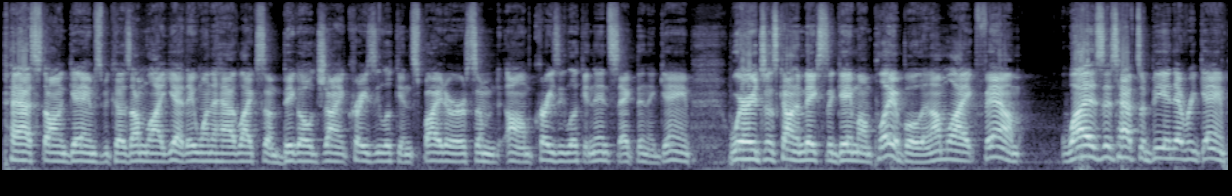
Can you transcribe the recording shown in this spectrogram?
passed on games because I'm like, yeah, they want to have like some big old giant crazy looking spider or some um crazy looking insect in the game where it just kind of makes the game unplayable. And I'm like, fam, why does this have to be in every game?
